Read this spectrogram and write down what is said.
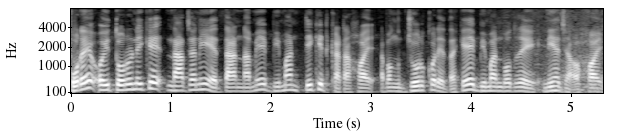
পরে ওই তরুণীকে না জানিয়ে তার নামে বিমান টিকিট কাটা হয় এবং জোর করে তাকে বিমানবন্দরে নিয়ে যাওয়া হয়।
